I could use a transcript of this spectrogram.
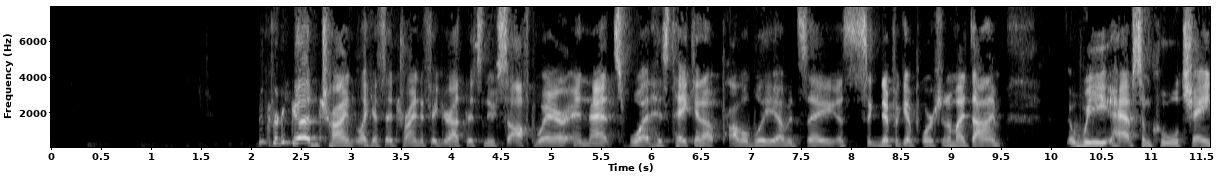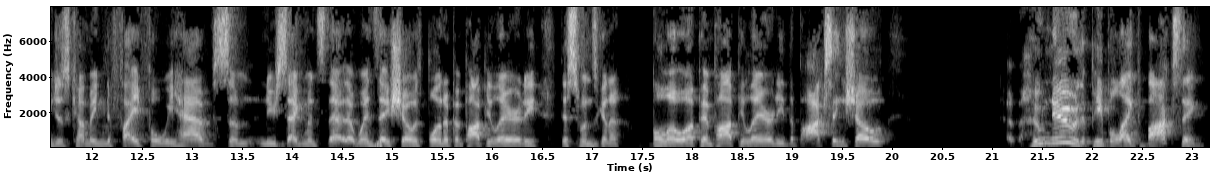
Been pretty good. Trying, like I said, trying to figure out this new software, and that's what has taken up probably, I would say, a significant portion of my time. We have some cool changes coming to Fightful. We have some new segments that, that Wednesday show has blown up in popularity. This one's going to blow up in popularity. The boxing show, who knew that people liked boxing?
